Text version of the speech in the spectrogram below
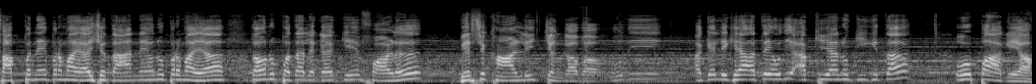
ਸੱਪ ਨੇ ਭਰਮਾਇਆ, ਸ਼ੈਤਾਨ ਨੇ ਉਹਨੂੰ ਭਰਮਾਇਆ, ਤਾਂ ਉਹਨੂੰ ਪਤਾ ਲੱਗਾ ਕਿ ਇਹ ਫਲ ਬਿਰਸ਼ ਖਾਣ ਲਈ ਚੰਗਾ ਵਾ। ਉਹਦੀ ਅੱਗੇ ਲਿਖਿਆ, ਅਤੇ ਉਹਦੀ ਅੱਖੀਆਂ ਨੂੰ ਕੀ ਕੀਤਾ? ਉਹ ਭਾ ਗਿਆ।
